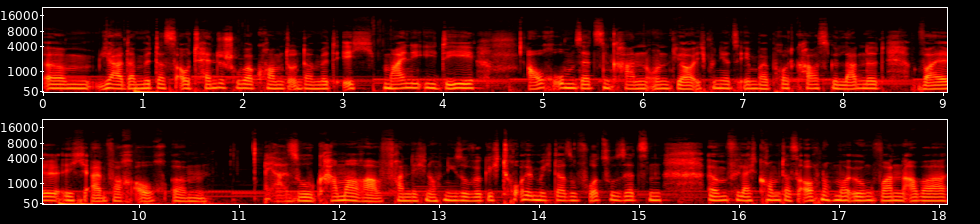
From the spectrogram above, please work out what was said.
ähm, ja, damit das authentisch rüberkommt und damit ich meine Idee auch umsetzen kann. Und ja, ich bin jetzt eben bei Podcast gelandet, weil ich einfach auch ähm, ja, so Kamera fand ich noch nie so wirklich toll, mich da so vorzusetzen. Ähm, vielleicht kommt das auch noch mal irgendwann, aber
